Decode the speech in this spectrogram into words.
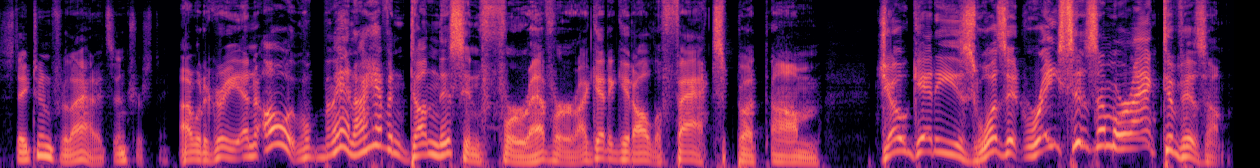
stay tuned for that. It's interesting. I would agree. And oh man, I haven't done this in forever. I got to get all the facts. But um, Joe Getty's was it racism or activism?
